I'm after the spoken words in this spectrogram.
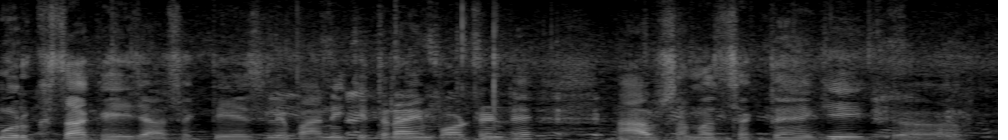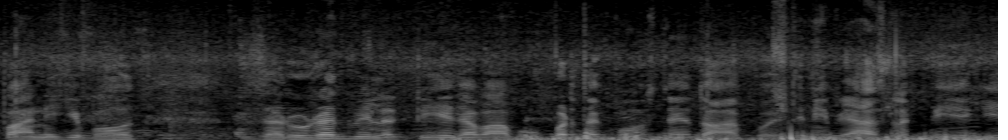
मूर्खता कही जा सकती है। इसलिए पानी कितना इम्पोर्टेंट है आप समझ सकते हैं कि पानी की बहुत ज़रूरत भी लगती है। जब आप ऊपर तक पहुँचते हैं तो आपको इतनी प्यास लगती है कि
